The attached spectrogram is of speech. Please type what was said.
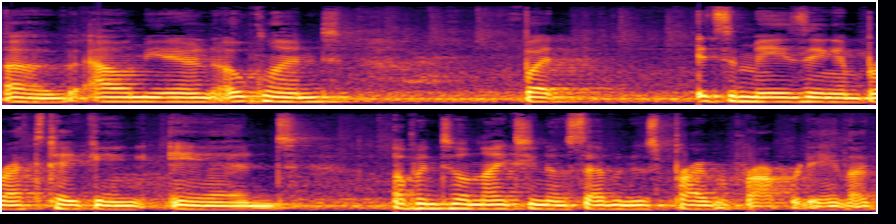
of Alameda and Oakland. But it's amazing and breathtaking. And up until 1907, it was private property, like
